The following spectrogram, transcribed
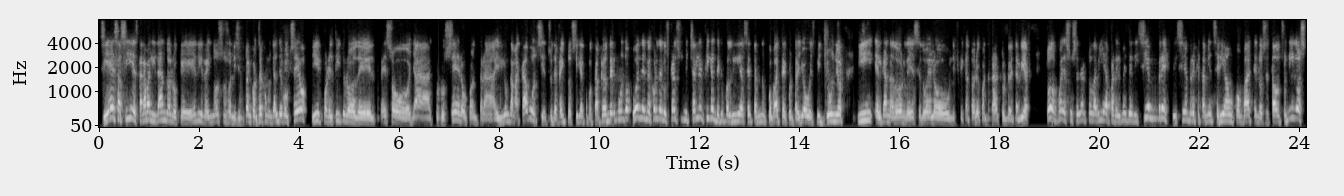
Si es así, estará validando lo que Eddie Reynoso solicitó al Consejo Mundial de Boxeo, ir por el título del peso ya crucero contra Ilunga Macabo, si en su defecto sigue como campeón del mundo, o en el mejor de los casos, Michelle, fíjate que podría ser también un combate contra Joe Smith Jr. y el ganador de ese duelo unificatorio contra Arthur Beterbiev. Todo puede suceder todavía para el mes de diciembre, diciembre que también sería un combate en los Estados Unidos.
